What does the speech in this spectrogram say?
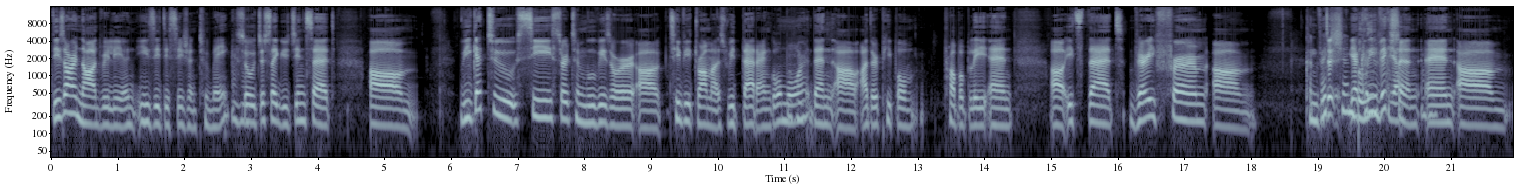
these are not really an easy decision to make. Mm-hmm. So just like Eugene said, um, we get to see certain movies or uh, TV dramas with that angle more mm-hmm. than uh, other people probably, and uh, it's that very firm um, conviction, d- yeah, belief, conviction, yeah. Mm-hmm. and um,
